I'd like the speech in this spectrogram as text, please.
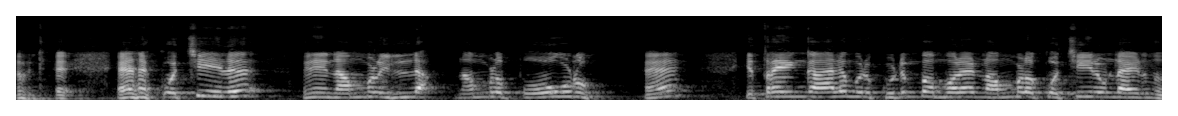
മറ്റേ ഏ, കൊച്ചിയില് ഇനി നമ്മളില്ല നമ്മൾ പോകണു ഏ ഇത്രയും കാലം ഒരു കുടുംബം പോലെ നമ്മൾ കൊച്ചിയിലുണ്ടായിരുന്നു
